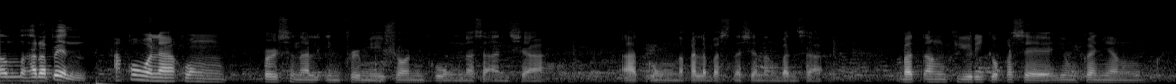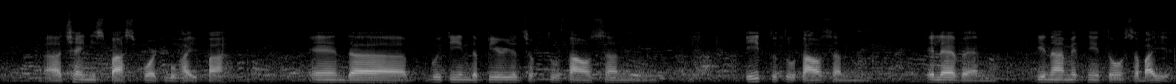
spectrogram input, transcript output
um, harapin. Ako wala akong personal information kung nasaan siya at kung nakalabas na siya ng bansa. But ang theory ko kasi, yung kanyang uh, Chinese passport buhay pa. And uh, within the periods of 2008 to 2011, ginamit nito sabay eh.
